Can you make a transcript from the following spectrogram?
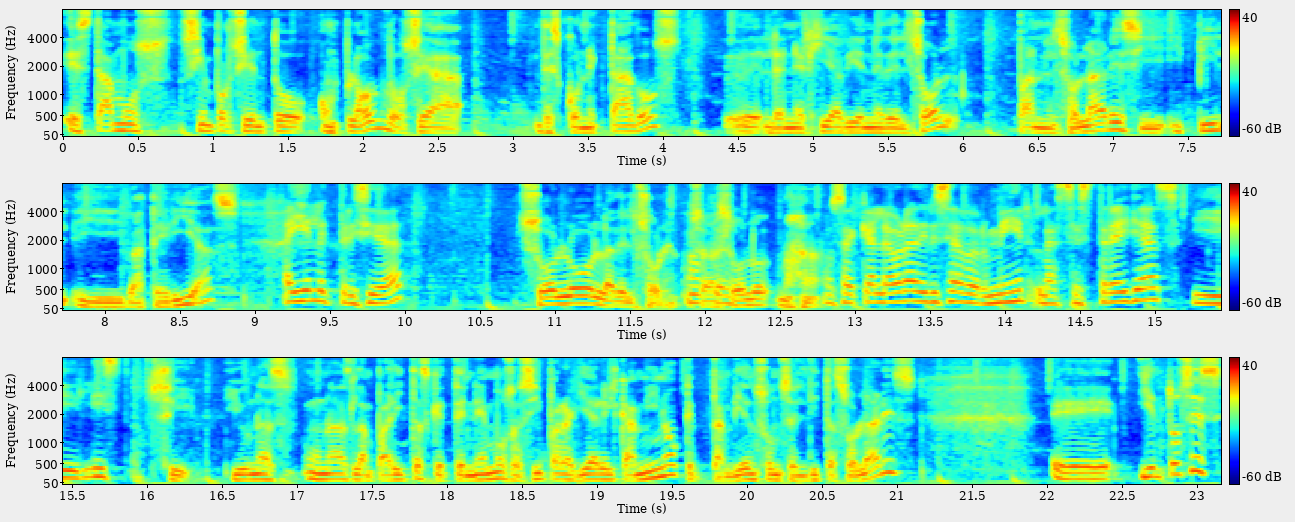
estamos 100% unplugged, o sea, desconectados. Eh, la energía viene del sol, paneles solares y, pil, y baterías. ¿Hay electricidad? Solo la del sol, o sea, solo... O sea, que a la hora de irse a dormir, las estrellas y listo. Sí, y unas, unas lamparitas que tenemos así para guiar el camino, que también son celditas solares. Eh, y entonces,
